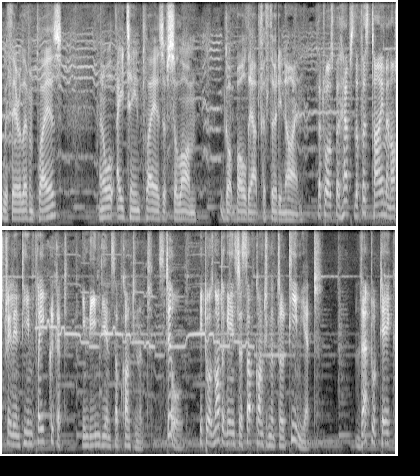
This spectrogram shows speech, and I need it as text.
with their 11 players, and all 18 players of Ceylon got bowled out for 39. That was perhaps the first time an Australian team played cricket in the Indian subcontinent. Still, it was not against a subcontinental team yet. That would take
